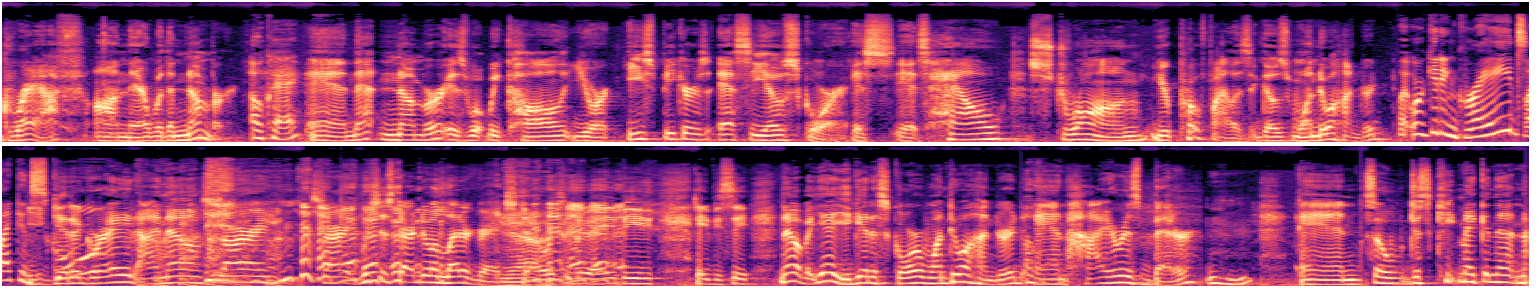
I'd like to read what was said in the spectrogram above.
graph on there with a number. Okay. And that number is what we call your eSpeakers SEO score. It's it's how strong your profile is. It goes 1 to 100. But we're getting grades like in You school? You get a grade. I know. Sorry. Sorry. We should start doing letter grades, Yeah. Joe. We should do A, B, A, B, C. No, but yeah, you get a score 1 to 100, and higher is better. Mm-hmm. And so just keep making that number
